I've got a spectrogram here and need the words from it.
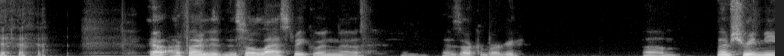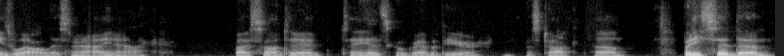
I find it so. Last week when uh, Zuckerberg, um, I'm sure he means well, listener. I, you know, if I saw him today, I'd say, hey, let's go grab a beer. Let's talk. Um, but he said um,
